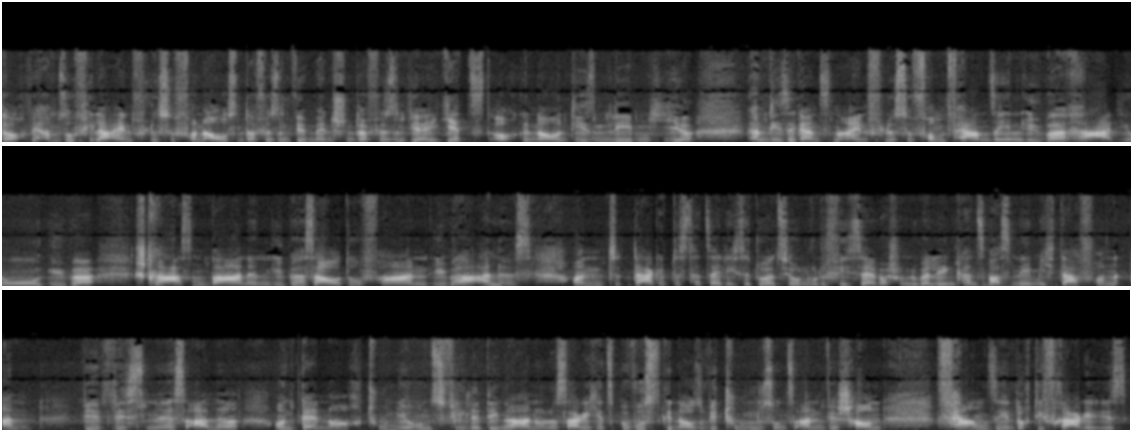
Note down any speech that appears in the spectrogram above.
Doch wir haben so viele Einflüsse von außen. Dafür sind wir Menschen, dafür sind wir jetzt auch genau in diesem Leben hier. Wir haben diese ganzen Einflüsse vom Fernsehen über Radio, über Straßenbahnen, über das Autofahren, über alles. Und da gibt es tatsächlich Situationen, wo du für dich selber schon überlegen kannst, was nehme ich davon an? Wir wissen es alle und dennoch tun wir uns viele Dinge an. Und das sage ich jetzt bewusst genauso, wir tun es uns an. Wir schauen Fernsehen. Doch die Frage ist,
